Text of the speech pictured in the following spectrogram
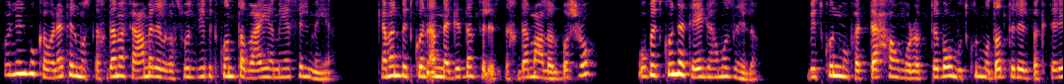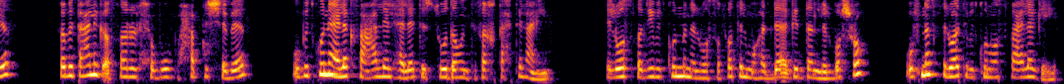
كل المكونات المستخدمة في عمل الغسول دي بتكون طبيعية مية في المية. كمان بتكون آمنة جدا في الاستخدام على البشرة وبتكون نتائجها مذهلة. بتكون مفتحة ومرطبة وبتكون مضاد للبكتيريا فبتعالج آثار الحبوب وحب الشباب وبتكون علاج فعال للهالات السوداء وانتفاخ تحت العين. الوصفة دي بتكون من الوصفات المهدئة جدا للبشرة وفي نفس الوقت بتكون وصفة علاجية.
